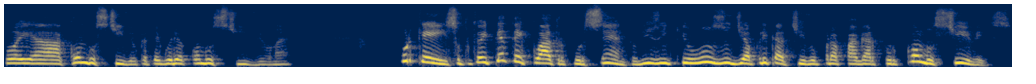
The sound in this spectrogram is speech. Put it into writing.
foi a combustível, categoria combustível, né? Por que isso? Porque 84% dizem que o uso de aplicativo para pagar por combustíveis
